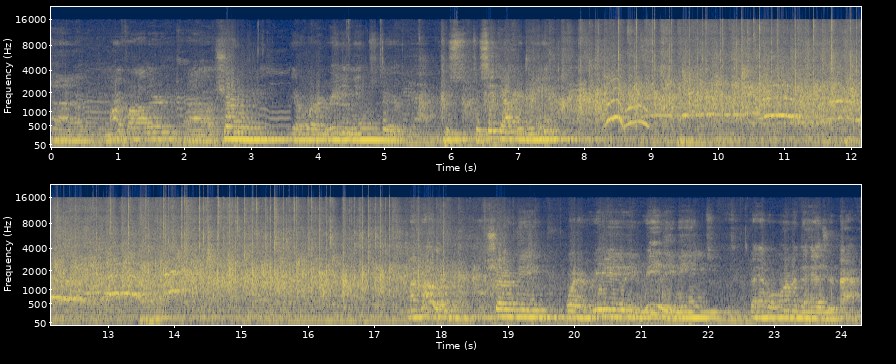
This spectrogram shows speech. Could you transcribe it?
Uh, my father uh, showed me, you know, what it really means to, to, to seek out your dream. My mother showed me what it really, really means to have a woman that has your back.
